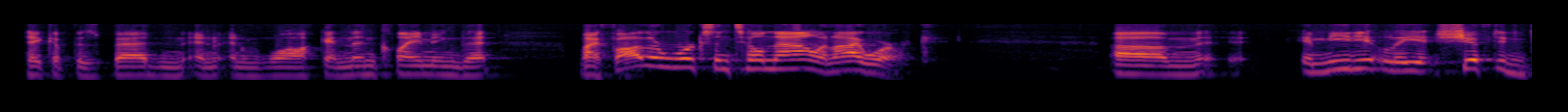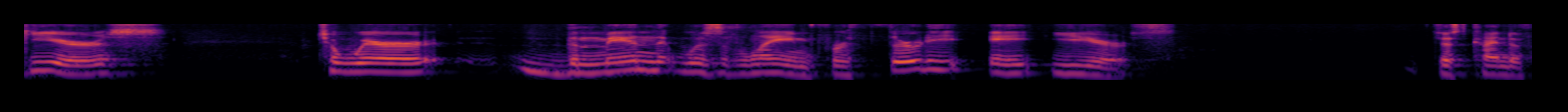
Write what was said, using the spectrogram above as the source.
take up his bed and, and, and walk, and then claiming that my father works until now and I work. Um, immediately it shifted gears to where the man that was lame for 38 years just kind of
